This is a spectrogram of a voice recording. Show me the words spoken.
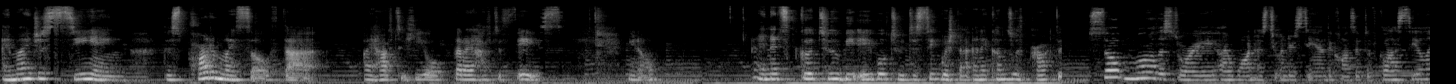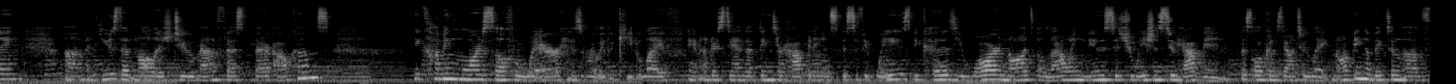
am i just seeing this part of myself that I have to heal, that I have to face, you know. And it's good to be able to distinguish that, and it comes with practice. So, moral of the story, I want us to understand the concept of glass ceiling um, and use that knowledge to manifest better outcomes. Becoming more self aware is really the key to life, and understand that things are happening in specific ways because you are not allowing new situations to happen. This all comes down to like not being a victim of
